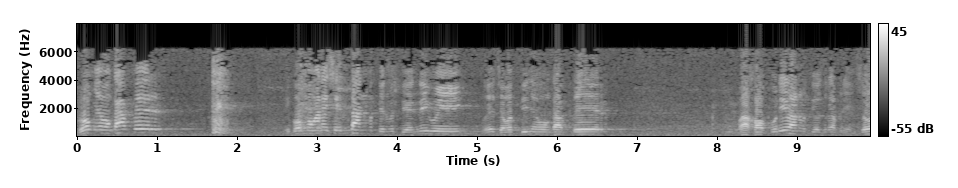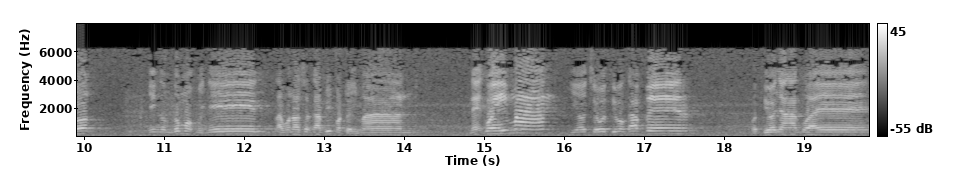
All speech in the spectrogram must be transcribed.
wong wong kafir. Iku omongane setan meden-medeni kuwi, kowe aja wedi wong kafir. Wa khafuni lan wedi sira ingsun ing kuntum mukminin lamun asal kabeh padha iman. Nek kowe iman ya aja wedi wong kafir. Wedi nyang aku ae.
